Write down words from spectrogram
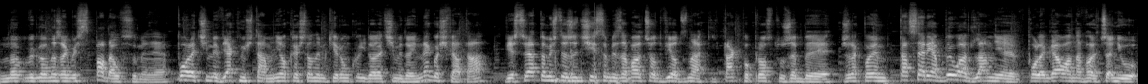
No, wyglądasz jakbyś spadał w sumie, nie? Polecimy w jakimś tam nieokreślonym kierunku i dolecimy do innego świata. Wiesz co, ja to myślę, że dzisiaj sobie zawalczę o dwie odznaki. Tak po prostu, żeby, że tak powiem, ta seria była dla mnie, polegała na walczeniu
